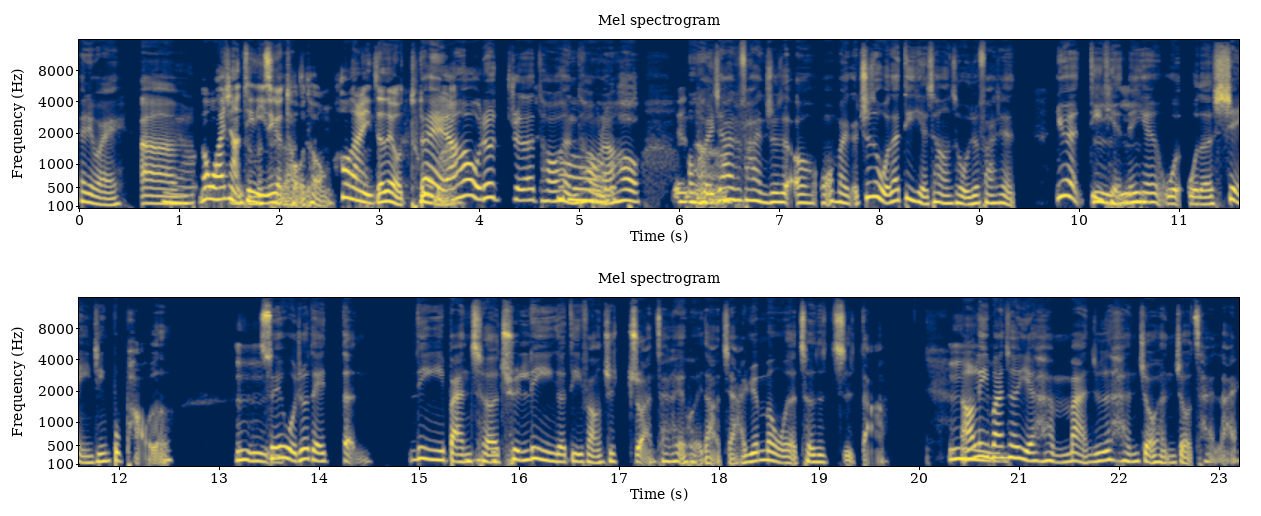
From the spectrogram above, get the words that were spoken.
Anyway，嗯，那我还想听你那个头痛，后来你真的有吐？对，然后我就觉得头很痛，然后我回家就发现，就是哦，Oh my God！就是我在地铁上的时候，我就发现，因为地铁那天我我的线已经不跑了，嗯，所以我就得等另一班车去另一个地方去转，才可以回到家。原本我的车是直达。然后另一班车也很慢，就是很久很久才来。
